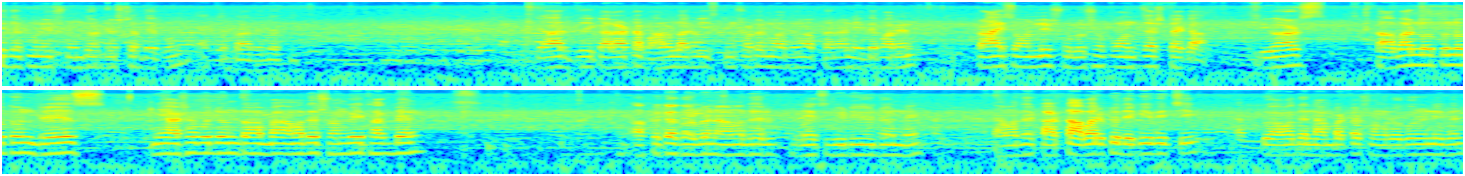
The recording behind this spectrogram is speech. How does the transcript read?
যে দেখুন, এই সুন্দর ড্রেসটা দেখুন, একেবারে দেখুন। যার যে কালারটা ভালো লাগবে স্ক্রিনশটের মাধ্যমে আপনারা নিতে পারেন। প্রাইস অনলি ষোলোশো পঞ্চাশ টাকা। ভিউয়ার্স তো আবার নতুন নতুন ড্রেস নিয়ে আসা পর্যন্ত আমাদের সঙ্গেই থাকবেন। অপেক্ষা করবেন আমাদের নেক্সট ভিডিওর জন্য। আমাদের কার্ডটা আবার একটু দেখিয়ে দিচ্ছি। একটু আমাদের নাম্বারটা সংগ্রহ করে নেবেন।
